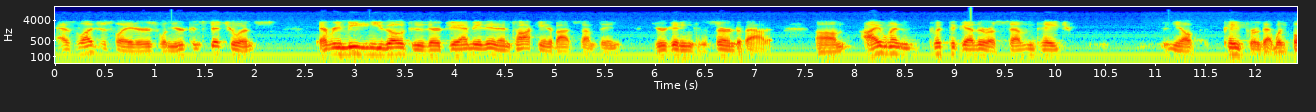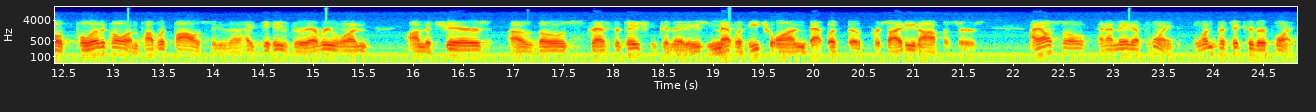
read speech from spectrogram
as legislators, when your constituents, every meeting you go to, they're jamming in and talking about something, you're getting concerned about it. Um, I went and put together a seven-page, you know, paper that was both political and public policy that I gave to everyone on the chairs of those transportation committees, met with each one, met with the presiding officers. I also, and I made a point, one particular point,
